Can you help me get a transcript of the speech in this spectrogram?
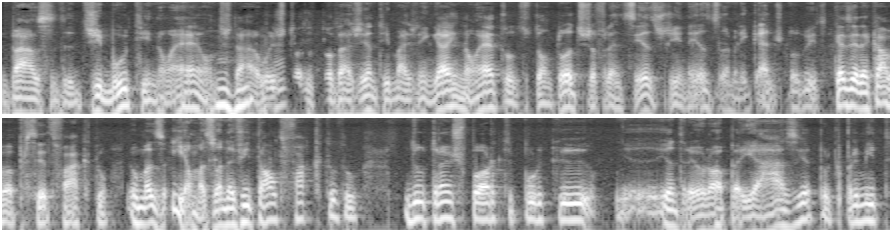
base de Djibouti, não é? Onde uhum. está hoje toda, toda, a gente e mais ninguém, não é? Todos, estão todos, franceses, chineses, americanos, tudo isso. Quer dizer, acaba por ser de facto uma, e é uma zona vital de facto do, do transporte porque eh, entre a Europa e a Ásia, porque permite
